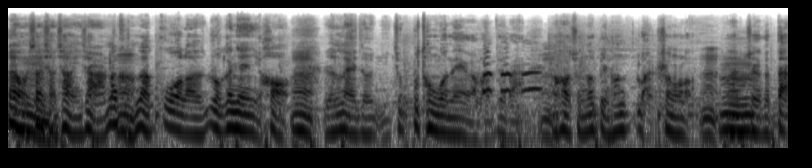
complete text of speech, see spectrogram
哎，我先想象一下，那可能在过了若干年以后，嗯，人类就就不通过那个了，对吧？然后全都变成卵生了。嗯嗯，这个蛋，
